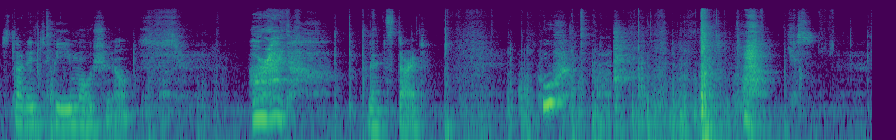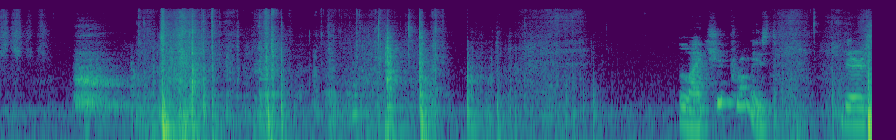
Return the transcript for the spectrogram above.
started to be emotional. All right, let's start. Whew. Like she promised, there's a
